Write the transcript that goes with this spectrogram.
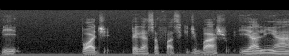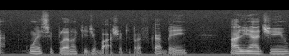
e pode pegar essa face aqui de baixo e alinhar com esse plano aqui de baixo aqui para ficar bem alinhadinho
